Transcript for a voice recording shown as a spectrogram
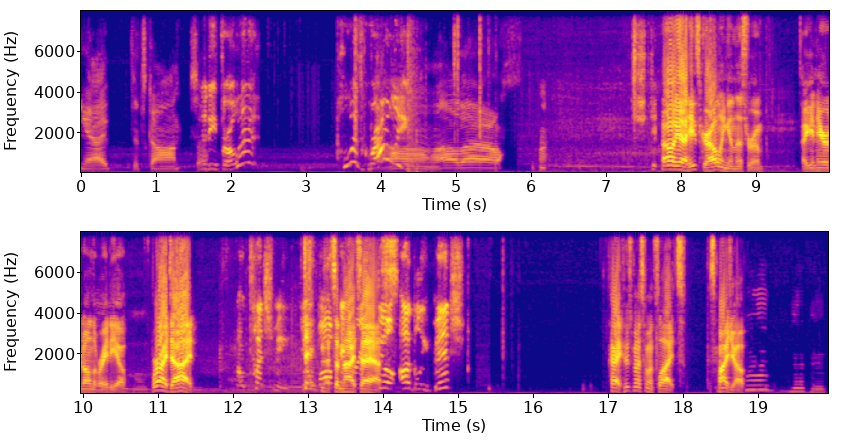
yeah, it, it's gone. So. Did he throw it? Who is growling? Oh, no. Oh yeah, he's growling in this room. I can hear it on the radio. Where I died. don't touch me. Your That's a nice wallpaper is ass. Still ugly, bitch. Hey, who's messing with lights? It's my job.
